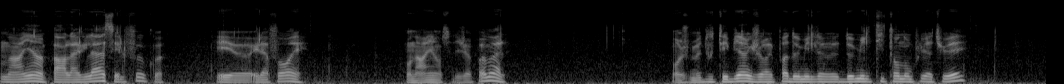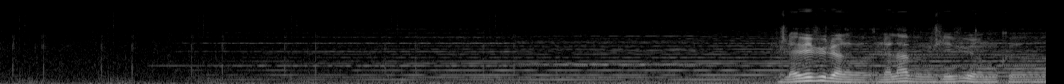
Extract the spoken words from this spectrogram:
On n'a rien à part la glace et le feu quoi. Et, euh, et la forêt. On n'a rien, c'est déjà pas mal. Bon je me doutais bien que j'aurais pas 2000, euh, 2000 titans non plus à tuer. Je l'avais vu la, lave- la lave, je l'ai vu hein, donc euh,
